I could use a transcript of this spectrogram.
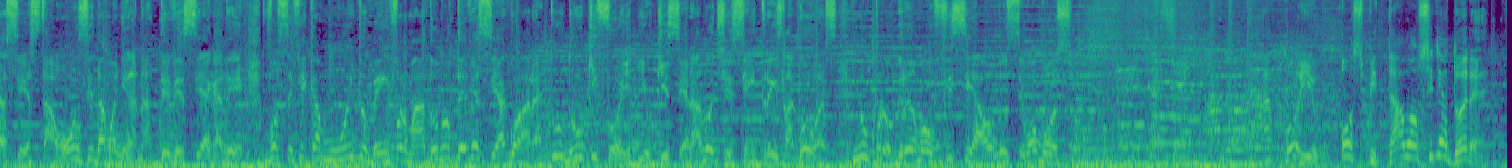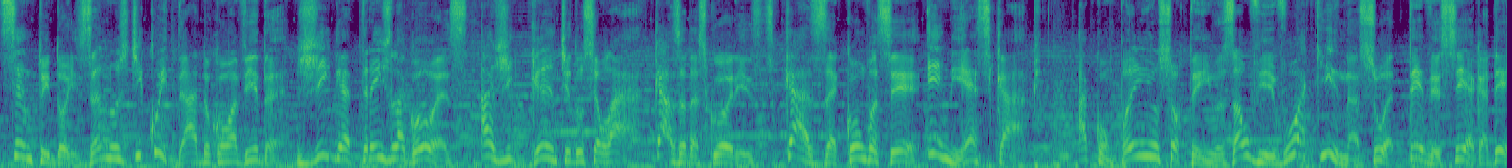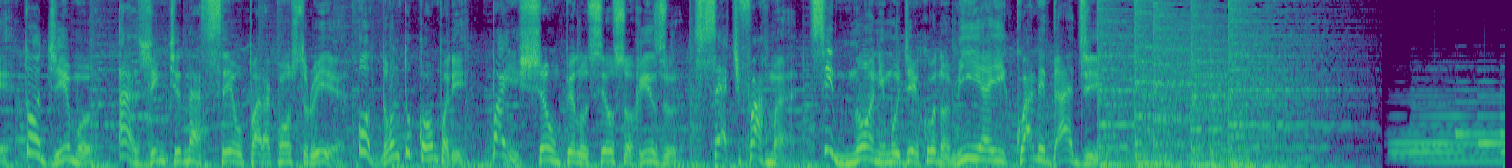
segunda a sexta, 11 da manhã, na TVC HD, você fica muito bem informado no TVC Agora. Tudo o que foi e o que será notícia em Três Lagoas, no programa oficial do seu almoço. Apoio Hospital Auxiliadora. 102 anos de cuidado com a vida. Giga Três Lagoas. A gigante do seu lar. Casa das Cores. Casa com você. MS Cap. Acompanhe os sorteios ao vivo aqui na sua TVC HD. Todimo, a gente nasceu para construir. Odonto Company, paixão pelo seu sorriso. Sete Farma, sinônimo de economia e qualidade.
